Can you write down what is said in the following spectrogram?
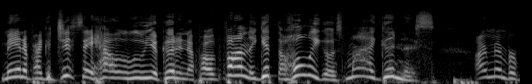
Man, if I could just say hallelujah good enough, I would finally get the Holy Ghost. My goodness. I remember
